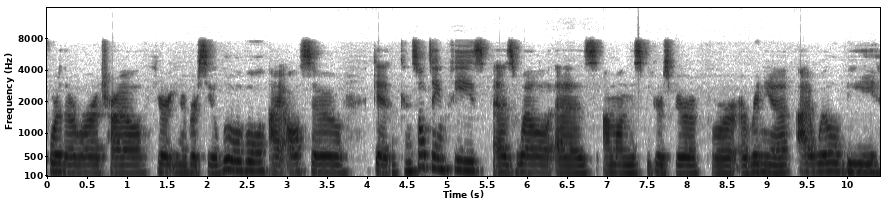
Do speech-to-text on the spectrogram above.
for the Aurora trial here at University of Louisville. I also get consulting fees as well as I'm on the Speakers Bureau for Aurinia. I will be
